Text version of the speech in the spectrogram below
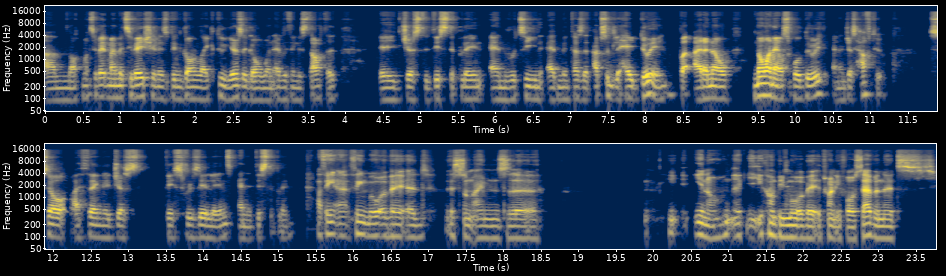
I'm not motivated. My motivation has been gone like two years ago when everything started. It's just the discipline and routine admin tasks that I absolutely hate doing, but I don't know, no one else will do it, and I just have to. So I think it just this resilience and the discipline. I think I think motivated is sometimes uh, you know you can't be motivated 24 7 it's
